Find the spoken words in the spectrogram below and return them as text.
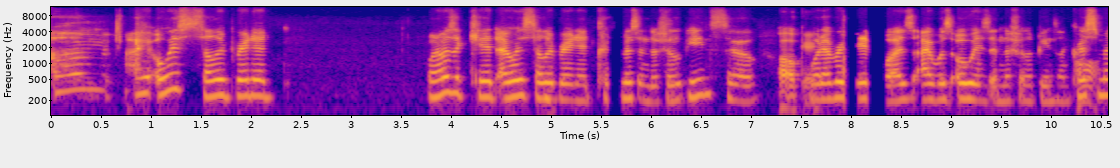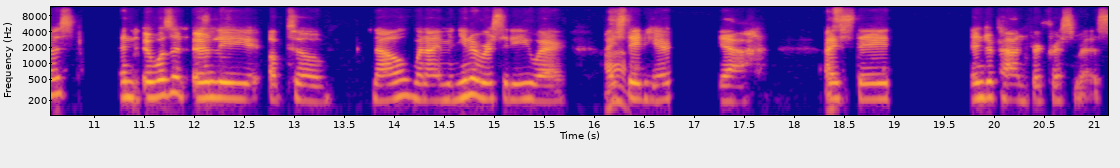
Um, I always celebrated when I was a kid, I always celebrated Christmas in the Philippines. So Oh, okay. whatever day it was, I was always in the Philippines Oh. on Christmas. And it wasn't only up till now when I'm in university where I Ah. stayed here. Yeah. I I stayed in Japan for Christmas.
